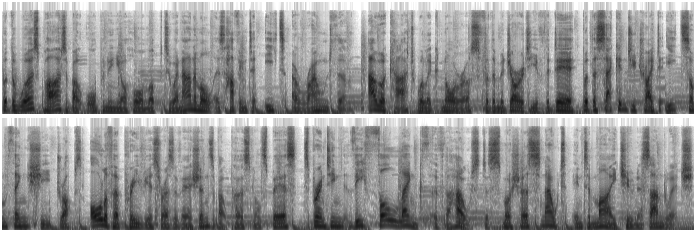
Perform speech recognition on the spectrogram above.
but the worst part about opening your home up to an animal is having to eat around them. Our cat will ignore us for the majority of the day, but the second you try to eat something, she drops all of her previous reservations about personal space, sprinting the full length of the house to smush her snout into my tuna sandwich.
